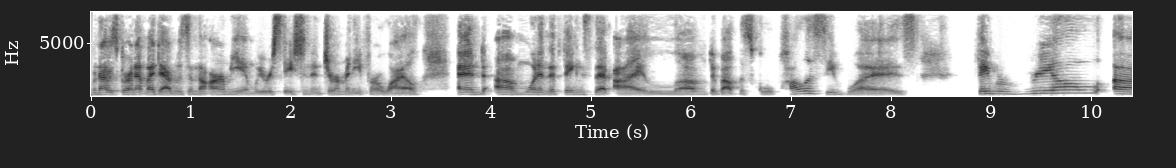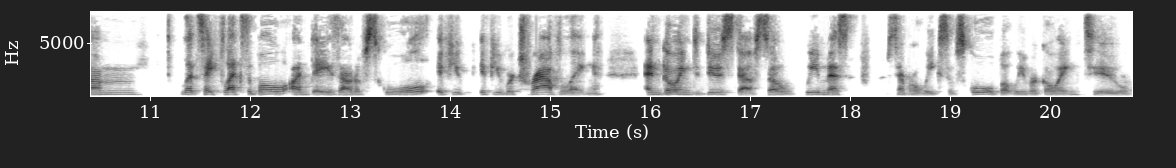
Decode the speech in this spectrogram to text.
when I was growing up, my dad was in the army and we were stationed in Germany for a while. And um, one of the things that I loved about the school policy was they were real, um, let's say, flexible on days out of school if you if you were traveling and going mm-hmm. to do stuff. So we missed several weeks of school, but we were going to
